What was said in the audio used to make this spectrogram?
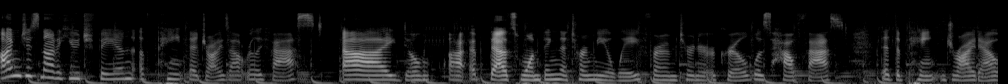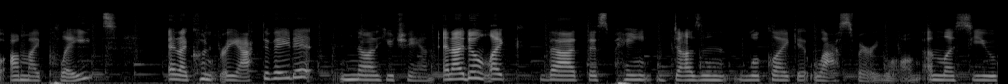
I'm just not a huge fan of paint that dries out really fast. I don't. That's one thing that turned me away from Turner Acryl was how fast that the paint dried out on my plate, and I couldn't reactivate it. Not a huge fan, and I don't like that this paint doesn't look like it lasts very long unless you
